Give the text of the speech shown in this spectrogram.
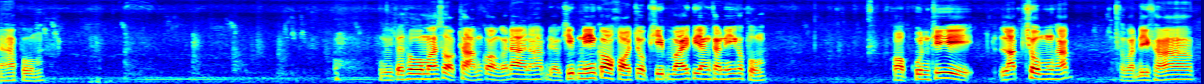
นะครับผมหรือจะโทรมาสอบถามก่อนก็ได้นะครับ เดี๋ยวคลิปนี้ก็ขอจบคลิปไว้เพียงเท่านี้ครับผม ขอบคุณที่รับชมครับ สวัสดีครับ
